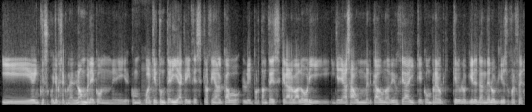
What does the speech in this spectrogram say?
y incluso, yo que sé, con el nombre, con, con, mm. cualquier tontería que dices que al fin y al cabo lo importante es crear valor y, que llegas a un mercado, una audiencia y que compre lo que lo quieres vender, lo que quieres ofrecer.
